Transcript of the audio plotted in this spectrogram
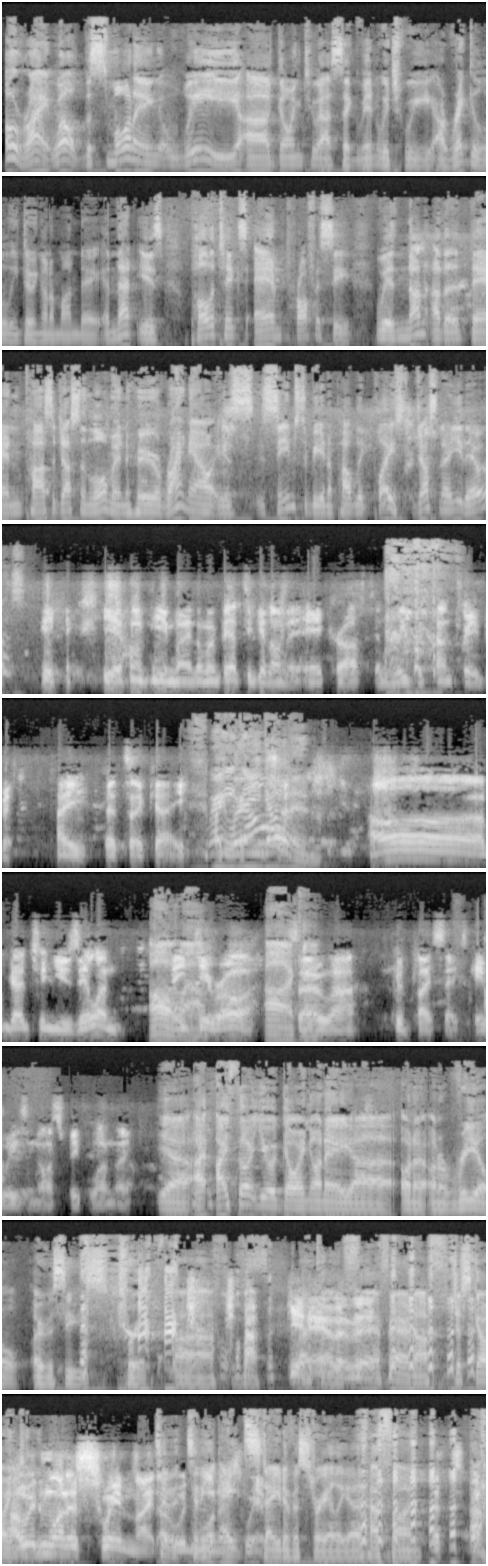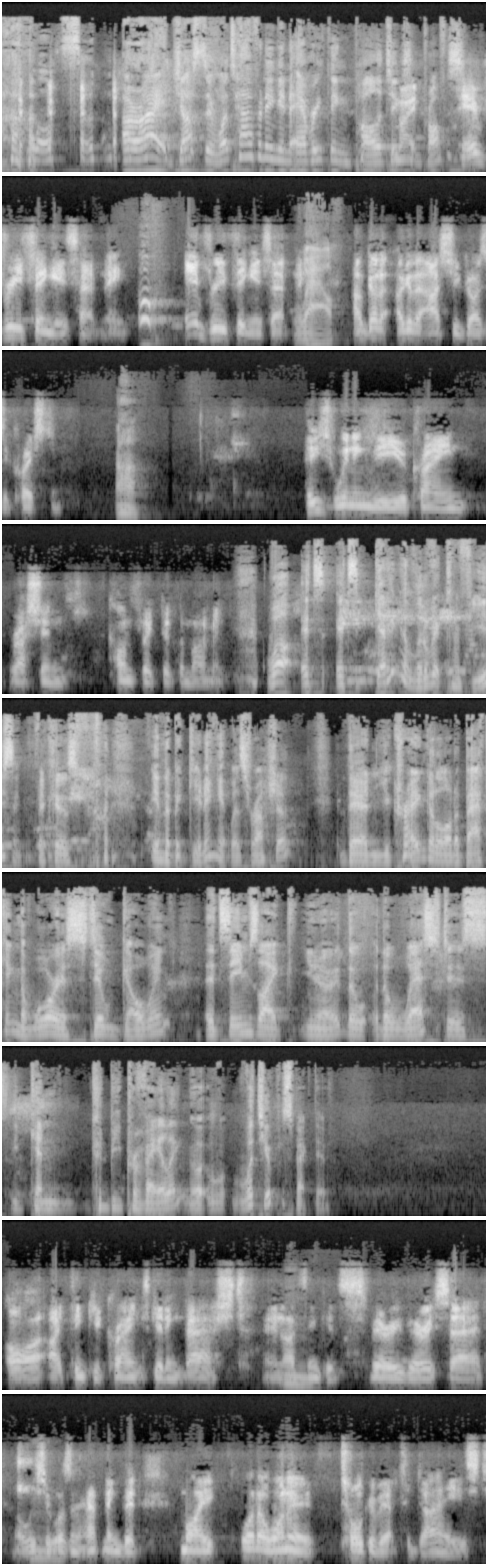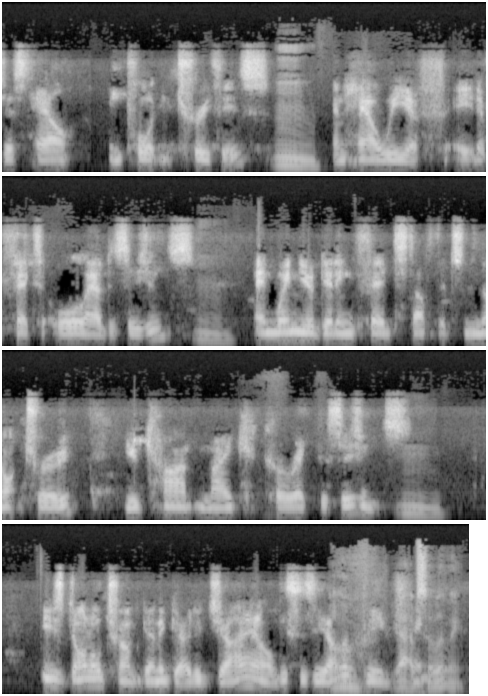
All right. Well, this morning we are going to our segment, which we are regularly doing on a Monday, and that is politics and prophecy with none other than Pastor Justin Lawman, who right now is seems to be in a public place. Justin, are you there with us? yeah, I'm here, mate. I'm about to get on an aircraft and leave the country, but hey, that's okay. Where, Hey, where are you going? Oh, I'm going to New Zealand. Oh, wow. Aotearoa. Oh, okay. So, uh, good place. There. Kiwis are nice people, aren't they? Yeah, I, I thought you were going on a uh, on a on a real overseas trip. Uh, but- Get okay, out of fair, there. fair enough. Just going I to, wouldn't want to swim, mate. to, I the- wouldn't the want to eighth swim. state of Australia. Have fun. All right, Justin, what's happening in everything politics Mate, and prophecy? everything is happening. Everything is happening. Wow. I've got to, I've got to ask you guys a question. Uh huh. Who's winning the Ukraine Russian conflict at the moment? Well, it's it's getting a little bit confusing because in the beginning it was Russia, then Ukraine got a lot of backing. The war is still going. It seems like you know the the West is can could be prevailing. What's your perspective? Oh, I think Ukraine's getting bashed, and I hmm. think it's very, very sad. I wish it hmm. wasn't happening, but my what I want to talk about today is just how important truth is mm. and how we aff- it affects all our decisions. Mm. And when you're getting fed stuff that's not true, you can't make correct decisions. Mm. Is Donald Trump going to go to jail? This is the other big Yeah, thing absolutely.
